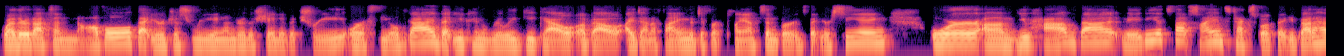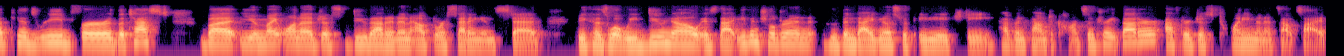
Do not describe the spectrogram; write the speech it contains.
whether that's a novel that you're just reading under the shade of a tree or a field guide that you can really geek out about identifying the different plants and birds that you're seeing, or um, you have that maybe it's that science textbook that you've got to have kids read for the test, but you might want to just do that in an outdoor setting instead. Because what we do know is that even children who've been diagnosed with ADHD have been found to concentrate better after just 20 minutes outside.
